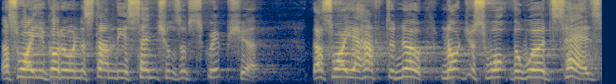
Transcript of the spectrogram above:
That's why you've got to understand the essentials of Scripture. That's why you have to know not just what the word says,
